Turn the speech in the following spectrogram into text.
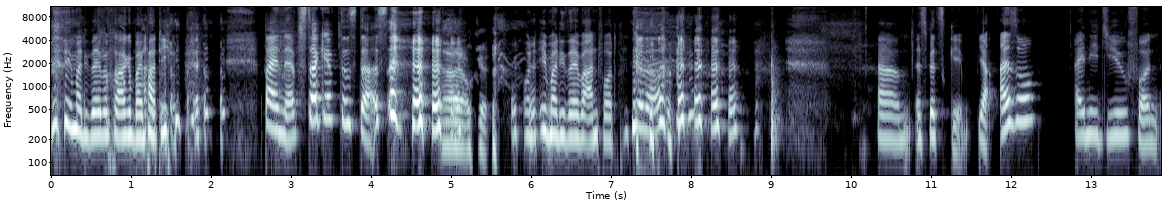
Immer dieselbe Frage bei Patti. bei Napster gibt es das. ah, ja, okay. Und immer dieselbe Antwort. Genau. ähm, es wird es geben. Ja, also I Need You von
